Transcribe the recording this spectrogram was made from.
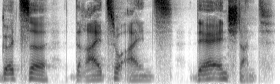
Götze 3 zu 1 der Endstand.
